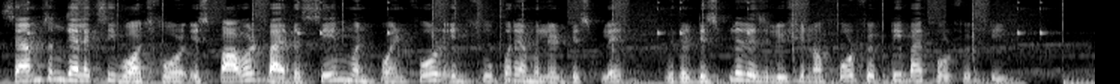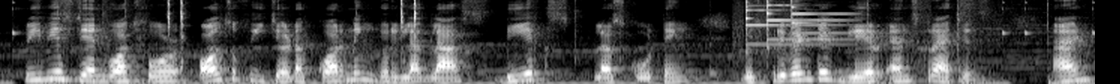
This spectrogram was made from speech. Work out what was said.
Samsung Galaxy Watch 4 is powered by the same 1.4 inch Super AMOLED display with a display resolution of 450 by 450. Previous Gen Watch 4 also featured a Corning Gorilla Glass DX Plus coating which prevented glare and scratches, and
